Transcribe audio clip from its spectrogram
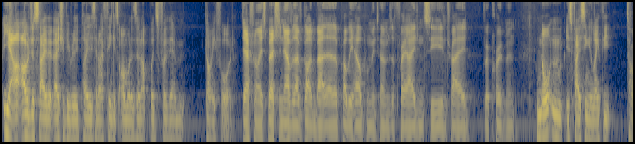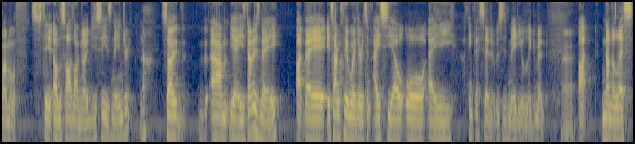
yeah, I, I would just say that they should be really pleased, and I think it's onwards and upwards for them going forward. Definitely, especially now that they've gotten back there, they'll probably help them in terms of free agency and trade recruitment. Norton is facing a lengthy time on the st- on the sideline though. Did you see his knee injury? No. So, um, yeah, he's done his knee, but they, it's unclear whether it's an ACL or a. I think they said it was his medial ligament, but nonetheless,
